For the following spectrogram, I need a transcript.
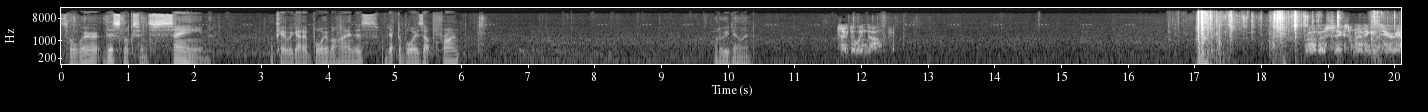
So where... This looks insane. Okay, we got a boy behind us. We got the boys up front. What are we doing? Take the window. Bravo 6 moving interior.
